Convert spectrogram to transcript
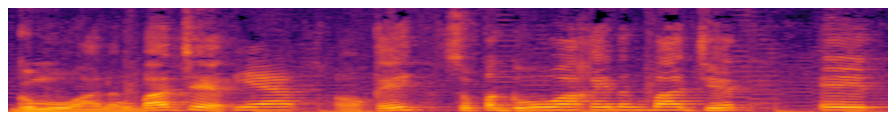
Gumawa ng budget. Yep. Okay? So, pag gumawa kayo ng budget, eh,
